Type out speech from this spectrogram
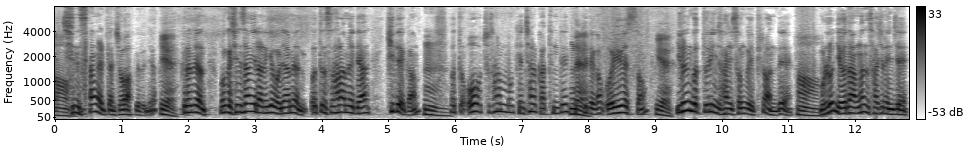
어. 신상을 일단 좋아하거든요. 예. 그러면 뭔가 신상이라는 게 뭐냐면 어떤 사람에 대한 기대감, 음. 어떤 어 저 사람 뭐 괜찮을 것 같은데 그 네. 기대감, 의외성 예. 이런 것들이 사실 선거에 필요한데 어. 물론 여당은 사실은 이제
